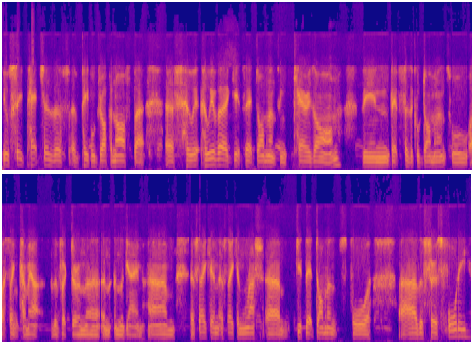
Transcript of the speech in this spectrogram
you'll see patches of, of people dropping off, but if whoever gets that dominance and carries on, then that physical dominance will, I think, come out the victor in the in, in the game. Um, if they can if they can rush um, get that dominance for uh, the first forty,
